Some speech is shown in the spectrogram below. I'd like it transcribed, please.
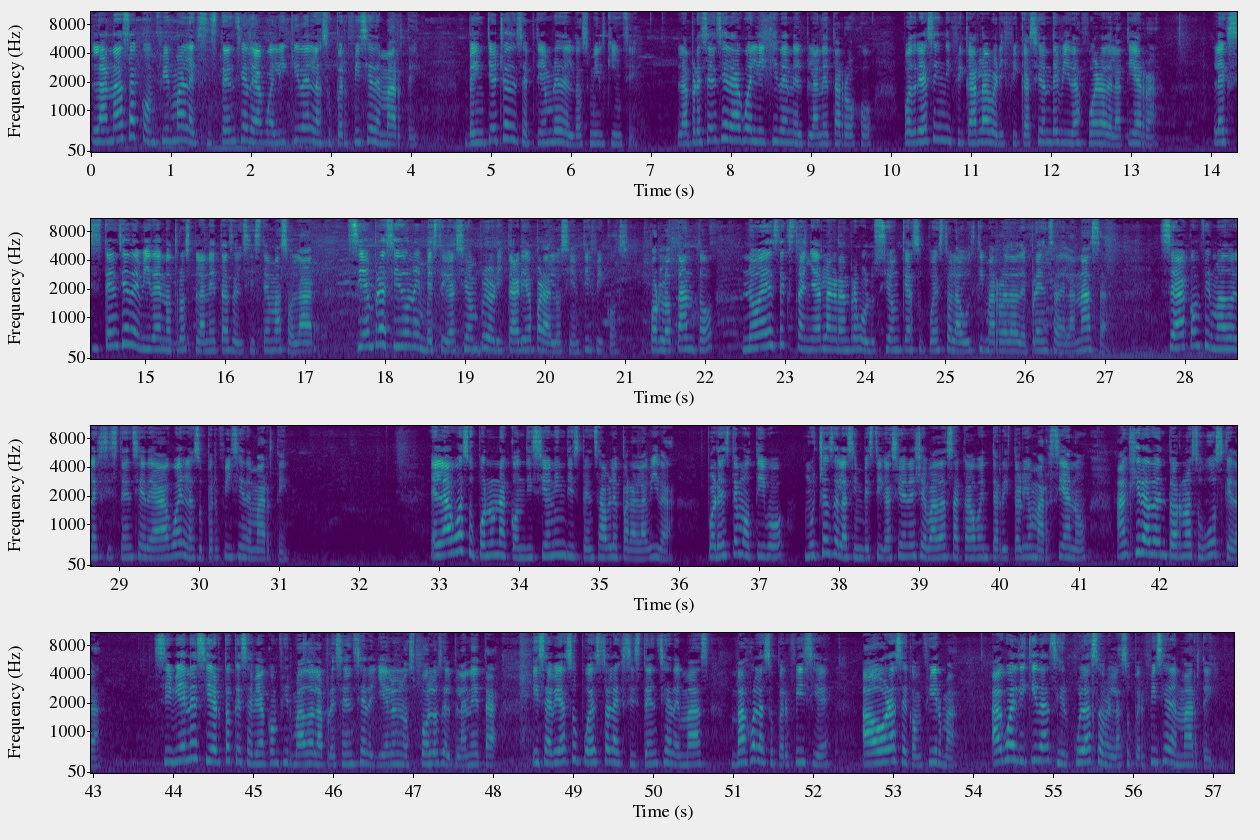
La NASA confirma la existencia de agua líquida en la superficie de Marte. 28 de septiembre del 2015. La presencia de agua líquida en el planeta rojo podría significar la verificación de vida fuera de la Tierra. La existencia de vida en otros planetas del sistema solar siempre ha sido una investigación prioritaria para los científicos. Por lo tanto, no es de extrañar la gran revolución que ha supuesto la última rueda de prensa de la NASA se ha confirmado la existencia de agua en la superficie de Marte. El agua supone una condición indispensable para la vida. Por este motivo, muchas de las investigaciones llevadas a cabo en territorio marciano han girado en torno a su búsqueda. Si bien es cierto que se había confirmado la presencia de hielo en los polos del planeta y se había supuesto la existencia de más bajo la superficie, ahora se confirma. Agua líquida circula sobre la superficie de Marte.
